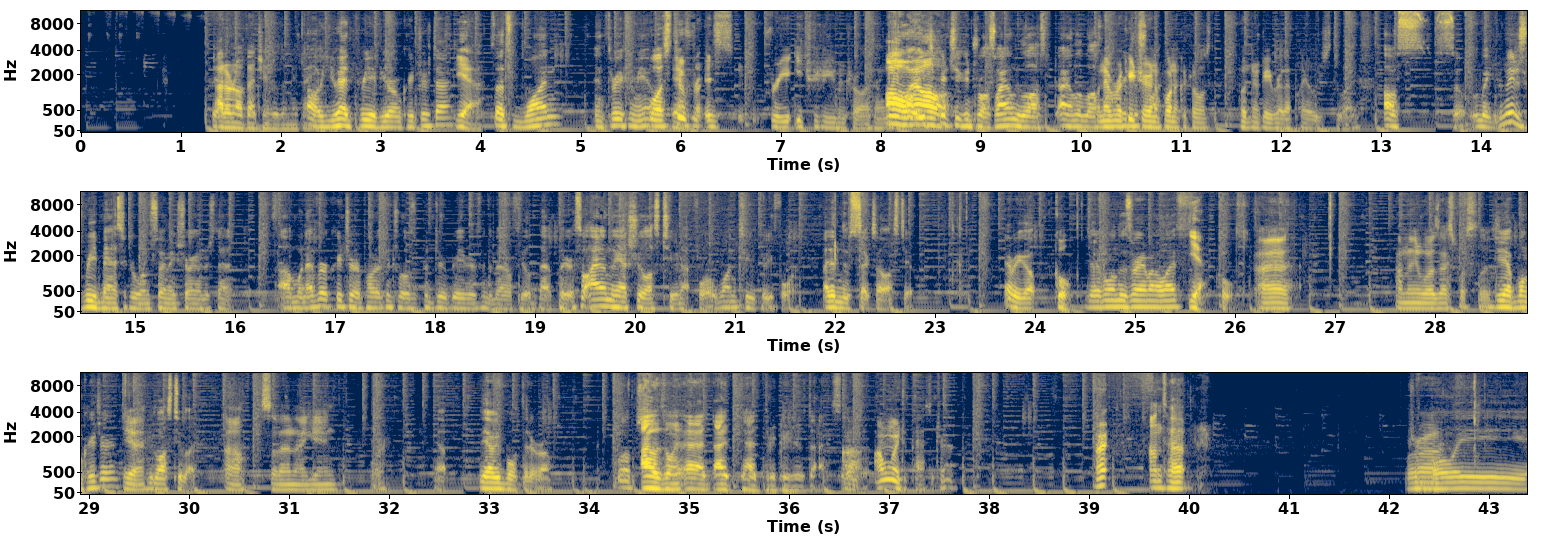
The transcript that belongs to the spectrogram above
I don't know if that changes anything. Oh, you had three of your own creatures die. yeah. So that's one and three from you. Well, it's Yeah. two for, it's for each creature you control, I think. Oh, Oh, each oh. creature you control. So I only lost. I only lost. Whenever a creature an opponent controls put in your graveyard, that player loses two life. Oh, so wait, let me just read Massacre one so I make sure I understand. Um, whenever a creature an opponent controls is put into a graveyard from the battlefield, that player. So I only actually lost two, not four. One, two, three, four. I didn't lose six. I lost two. There we go. Cool. Did everyone lose the right amount of life? Yeah. Cool. Uh, how many was I supposed to lose? Do you have one creature? Yeah. You lost two life. Oh, so then I gained four. Yeah, we both did it wrong. Whoops. I was only. I, had- I had three creatures die. So. Uh, I'm going to pass the turn. Untap. We're Draw. bully.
